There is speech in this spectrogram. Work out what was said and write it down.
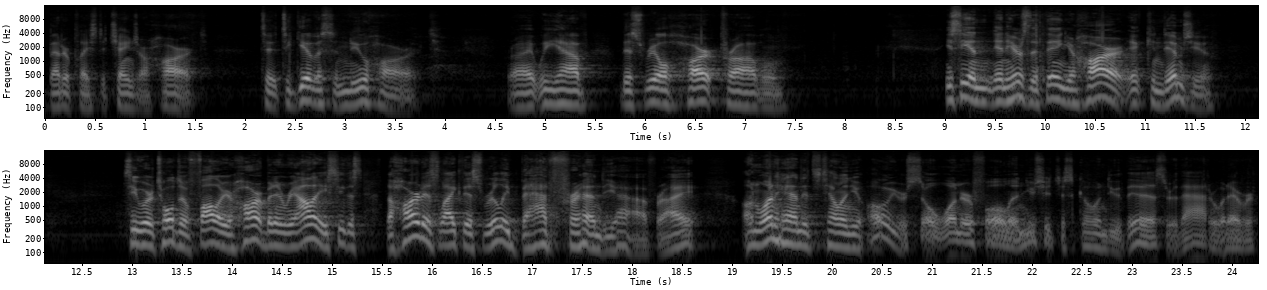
a better place, to change our heart, to, to give us a new heart, right? We have this real heart problem. You see, and, and here's the thing your heart, it condemns you. See, we're told to follow your heart, but in reality, see, this, the heart is like this really bad friend you have, right? On one hand, it's telling you, oh, you're so wonderful and you should just go and do this or that or whatever.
